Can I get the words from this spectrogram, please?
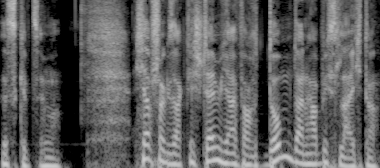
das gibt's immer. Ich habe schon gesagt, ich stelle mich einfach dumm, dann habe ich es leichter.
